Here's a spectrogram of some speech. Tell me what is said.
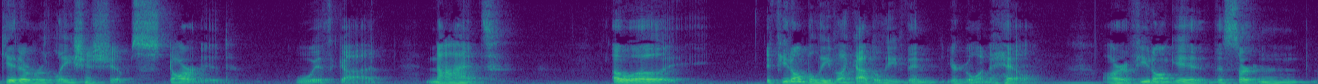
get a relationship started with God. Not, oh, well, if you don't believe like I believe, then you're going to hell. Or if you don't get the certain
